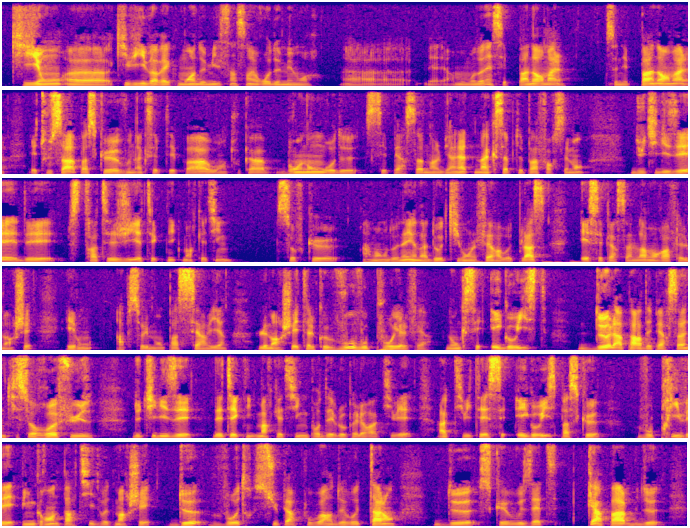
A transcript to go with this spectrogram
qui, ont, euh, qui vivent avec moins de 1500 euros de mémoire. Euh, à un moment donné, c'est pas normal. Ce n'est pas normal. Et tout ça parce que vous n'acceptez pas, ou en tout cas, bon nombre de ces personnes dans le bien-être n'acceptent pas forcément d'utiliser des stratégies et techniques marketing. Sauf que à un moment donné, il y en a d'autres qui vont le faire à votre place et ces personnes-là vont rafler le marché et vont absolument pas servir le marché tel que vous, vous pourriez le faire. Donc c'est égoïste de la part des personnes qui se refusent d'utiliser des techniques marketing pour développer leur activité. C'est égoïste parce que vous privez une grande partie de votre marché de votre super pouvoir, de votre talent, de ce que vous êtes capable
